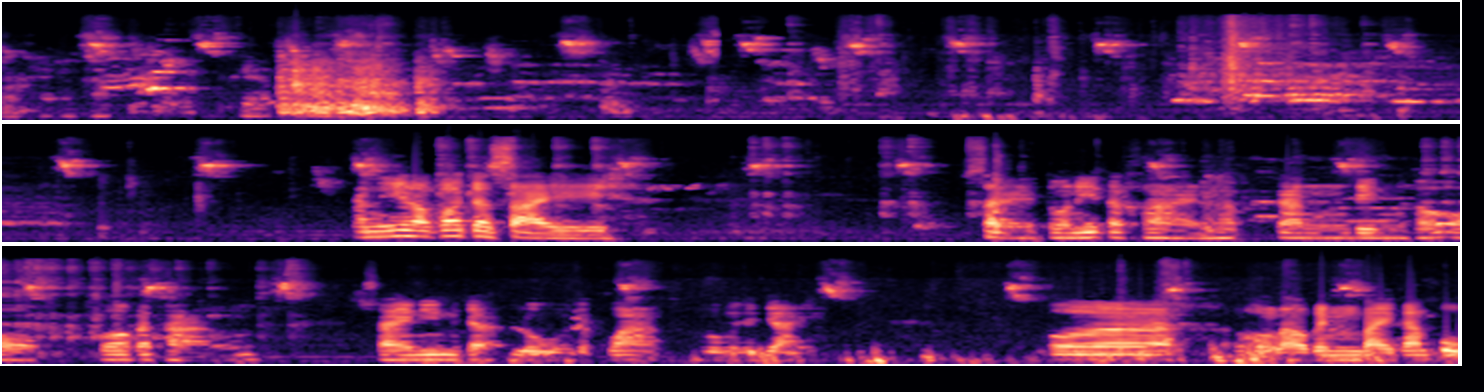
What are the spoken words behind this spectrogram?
นะครับครับ อันนี้เราก็จะใส่ ใส่ตัวนี้ตะข่ายนะครับ กันดินเขาออกเพราะว่ากระถางไซส์นี้มันจะรูมันจะกว้างรูมันจะใหญ่เพราะว่าของเราเป็นใบก้ามปู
